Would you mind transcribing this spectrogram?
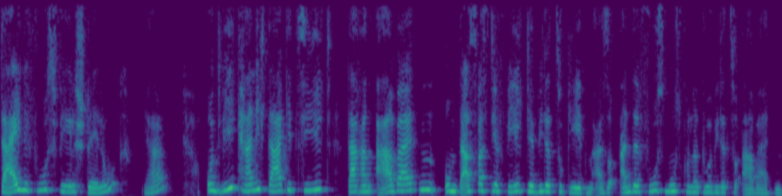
deine Fußfehlstellung? Ja, und wie kann ich da gezielt daran arbeiten, um das, was dir fehlt, dir wieder zu geben, also an der Fußmuskulatur wieder zu arbeiten.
